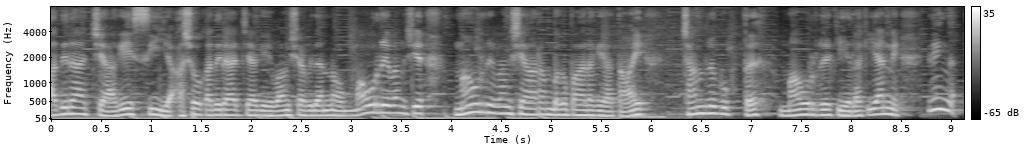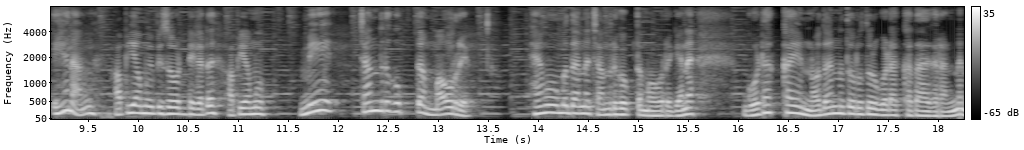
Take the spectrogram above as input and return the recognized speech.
අධිරාජ්‍යයාගේ සීය අශෝක අධිරාජ්‍යයාගේ වංශ විදන්නවා මෞර්ය වංශය. මෞර්ය වංශය ආරම්භක පාලකයා තමයි චන්ද්‍රගුප්ත මෞර්ය කියලා කියන්නේ. ඉතින් එහෙනම් අපි අමු එපිසෝඩ් එකට අපි අමු මේ චන්ද්‍රගුප්ත මෞර්ය. හැමෝම දන්න චන්ද්‍රගුප්ත මෞර්ය ගැන. ගොඩක් අය නොදන්න තොරතුරු ගොඩක් කතා කරන්න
